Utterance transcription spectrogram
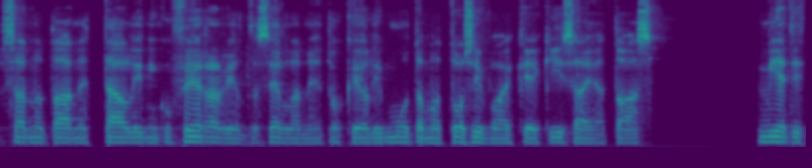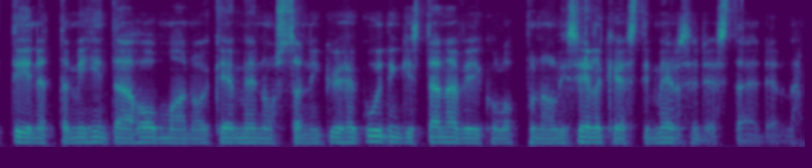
sanotaan, että tämä oli niin kuin Ferrarilta sellainen, että okei, oli muutama tosi vaikea kisa ja taas mietittiin, että mihin tämä homma on oikein menossa, niin kyllä he kuitenkin tänä viikonloppuna oli selkeästi Mercedestä edellä.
